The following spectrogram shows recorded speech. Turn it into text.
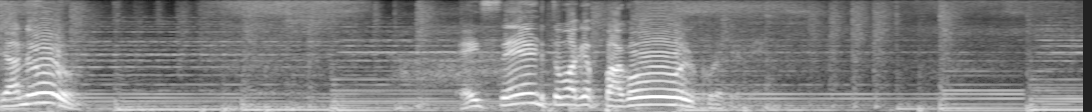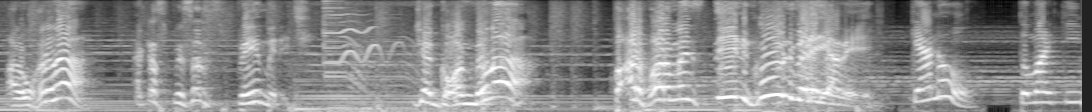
জানু? এই সেন্ট তোমাকে পাগল করে দেবে। আর ওখানে না একটা স্পেশাল স্প্রে মেরেছি। যে গন্ধ না পারফরমেন্স তিন গুণ বেড়ে যাবে। কেন? তোমার কি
